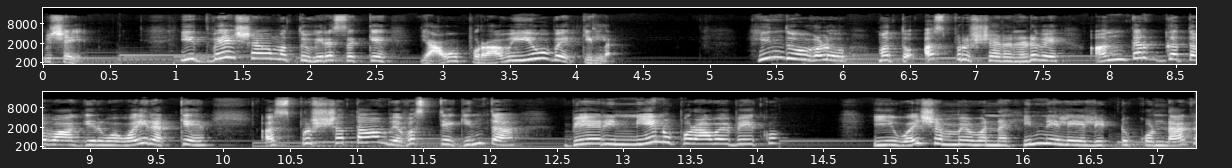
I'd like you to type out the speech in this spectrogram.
ವಿಷಯ. ಈ ದ್ವೇಷ ಮತ್ತು ವಿರಸಕ್ಕೆ ಯಾವ ಪುರಾವೆಯೂ ಬೇಕಿಲ್ಲ. ಹಿಂದೂಗಳು ಮತ್ತು ಅಸ್ಪೃಶ್ಯರ ನಡುವೆ ಅಂತರ್ಗತವಾಗಿರುವ ವೈರಕ್ಕೆ ಅಸ್ಪೃಶ್ಯತಾ ವ್ಯವಸ್ಥೆಗಿಂತ ಬೇರಿನ್ನೇನು ಪುರಾವೆ ಬೇಕು? ಈ ವೈಷಮ್ಯವನ್ನು ಹಿನ್ನೆಲೆಯಲ್ಲಿಟ್ಟುಕೊಂಡಾಗ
